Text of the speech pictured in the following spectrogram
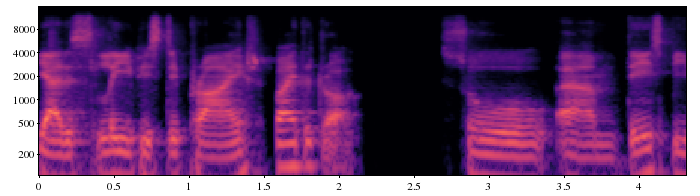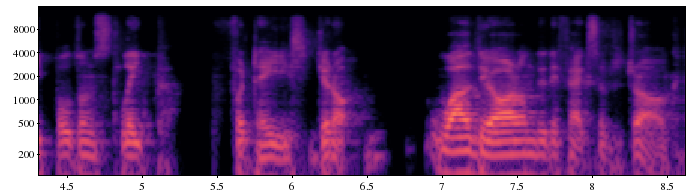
yeah, the sleep is deprived by the drug. So um, these people don't sleep for days, you know, while they are on the effects of the drug.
